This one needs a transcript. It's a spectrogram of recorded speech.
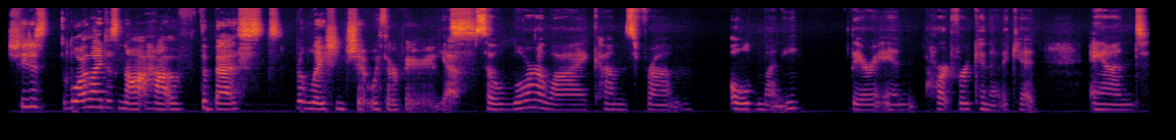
She just Lorelai does not have the best relationship with her parents. Yes. So Lorelai comes from old money there in Hartford, Connecticut, and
